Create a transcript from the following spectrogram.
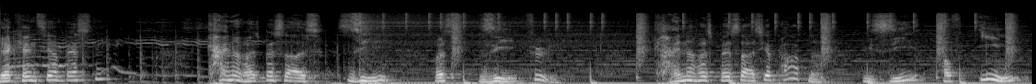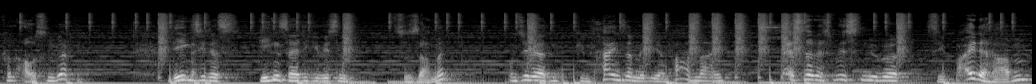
Wer kennt sie am besten? Keiner weiß besser als Sie, was Sie fühlen. Keiner weiß besser als Ihr Partner, wie Sie auf ihn von außen wirken. Legen Sie das gegenseitige Wissen zusammen und Sie werden gemeinsam mit Ihrem Partner ein besseres Wissen über Sie beide haben,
